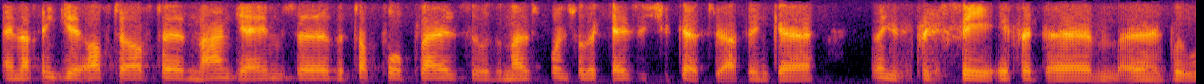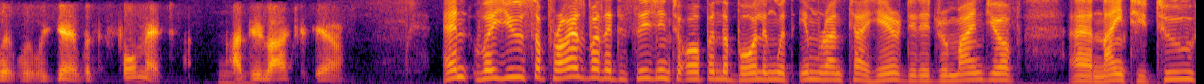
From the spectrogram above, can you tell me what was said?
And I think after after nine games, uh, the top four players with the most points for the cases should go through. I think uh, I think it's a pretty fair effort um, uh, with, with, with, yeah, with the format. Mm. I do like it, yeah. And were you surprised by the decision to open the bowling with Imran Tahir? Did it remind you of uh, 92,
